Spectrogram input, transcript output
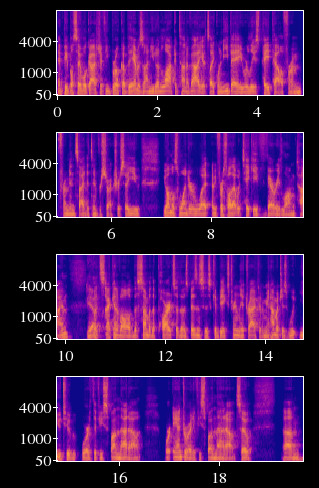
and people say, "Well, gosh, if you broke up the Amazon, you'd unlock a ton of value." It's like when eBay released PayPal from from inside its infrastructure. So you you almost wonder what. I mean, first of all, that would take a very long time. Yeah. But second of all, the sum of the parts of those businesses could be extremely attractive. I mean, how much is YouTube worth if you spun that out? or Android if you spun that out. So um,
